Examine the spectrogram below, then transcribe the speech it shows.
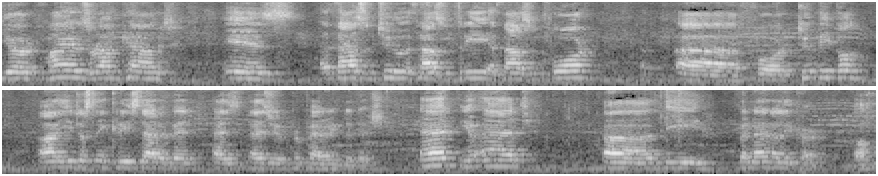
your Myers rum count is 1,002, 1,003, 1,004 uh, for two people. Uh, you just increase that a bit as, as you're preparing the dish. And you add uh, the banana liqueur. Oh,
